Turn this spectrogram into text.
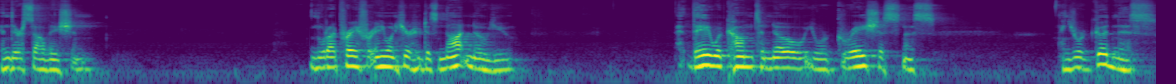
in their salvation. Lord, I pray for anyone here who does not know you that they would come to know your graciousness and your goodness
